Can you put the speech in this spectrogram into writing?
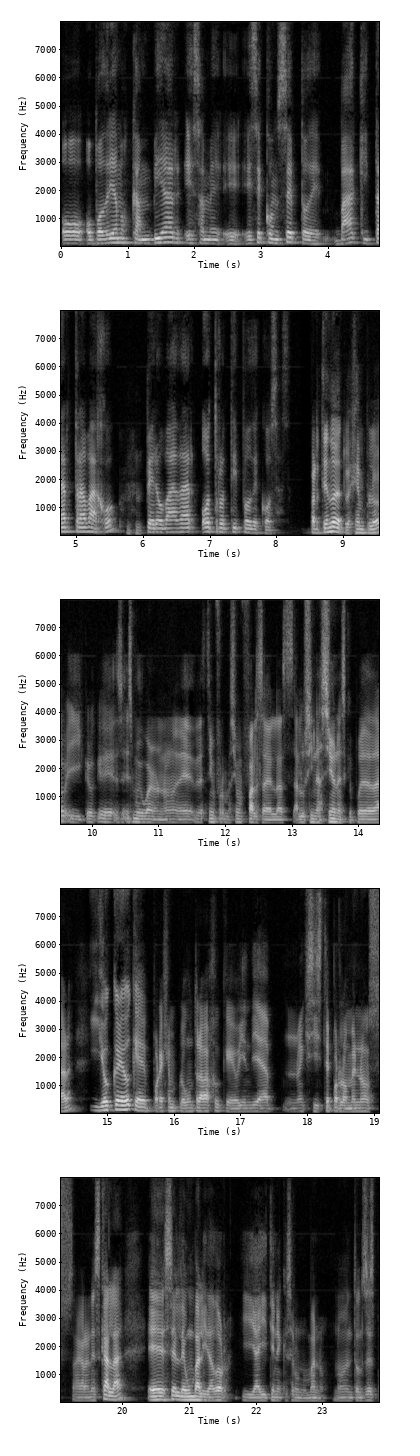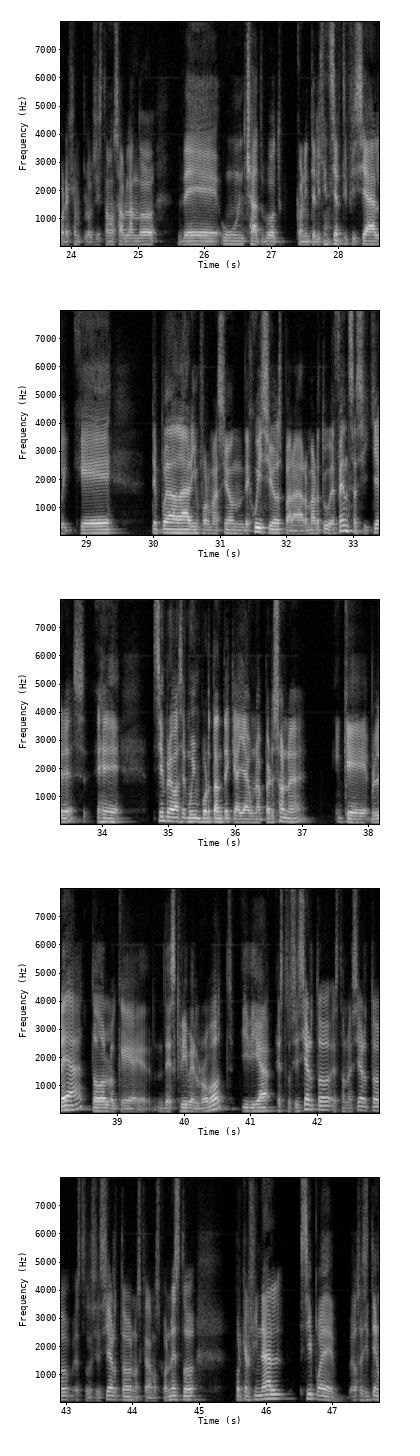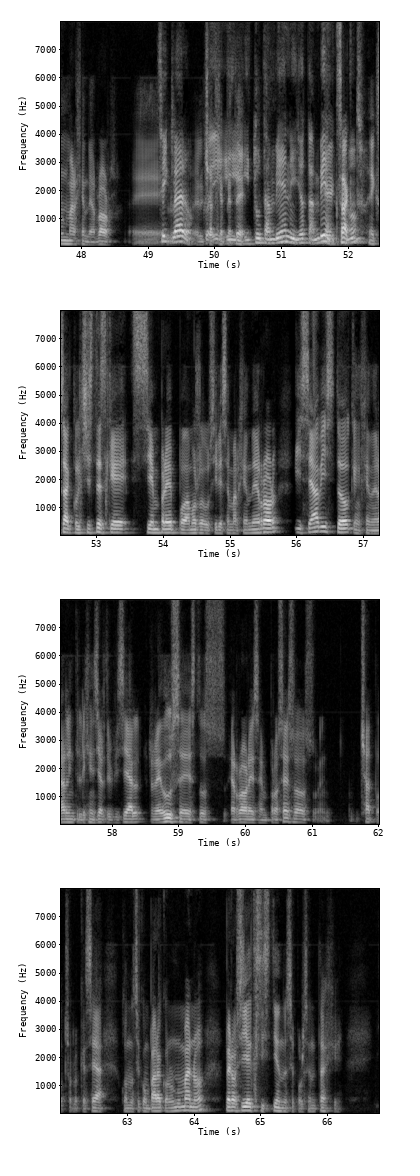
o, podríamos cambiar esa, eh, ese concepto de va a quitar trabajo, pero va a dar otro tipo de cosas. Partiendo de tu ejemplo, y creo que es, muy bueno, ¿no? De, esta información falsa, de las alucinaciones que puede dar. Y yo creo que, por ejemplo, un trabajo que hoy en día no existe, por lo menos a gran escala, es el de un validador, y ahí tiene que ser un humano, ¿no? Entonces, por ejemplo, si estamos hablando de un chatbot con inteligencia artificial que te pueda dar información de juicios para armar tu defensa si quieres, eh, siempre va a ser muy importante que haya una persona que lea todo lo que describe el robot y diga esto sí es cierto, esto no es cierto, esto sí es cierto, nos quedamos con esto, porque al final sí puede, o sea, sí tiene un margen de error eh, sí, claro. El chat GPT. Y, tú también y yo también. Exacto, exacto. El chiste es que siempre podamos reducir ese margen de error y se ha visto que en general la inteligencia artificial reduce estos errores en procesos, en chatbots o lo que sea, cuando se compara con un humano, pero sigue existiendo ese porcentaje.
